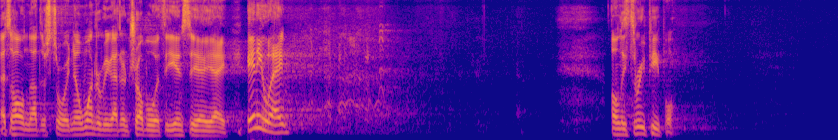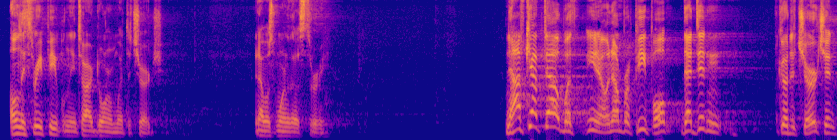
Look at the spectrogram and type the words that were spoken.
That's a whole nother story. No wonder we got in trouble with the NCAA. Anyway, only three people. Only three people in the entire dorm went to church. And I was one of those three. Now, I've kept up with, you know, a number of people that didn't go to church, and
